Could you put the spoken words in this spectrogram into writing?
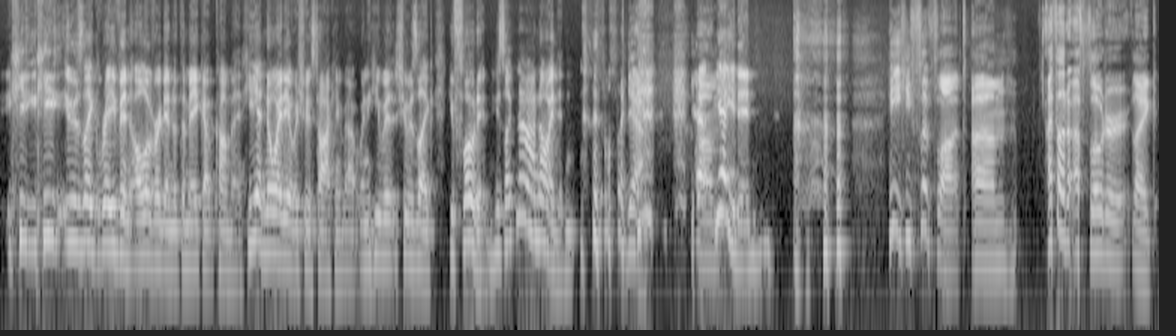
he he he was like Raven all over again with the makeup comment. He had no idea what she was talking about when he was she was like you floated. He's like no no I didn't. Like, Yeah. yeah Um, yeah you did. he he flip flopped. Um, I thought a floater like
